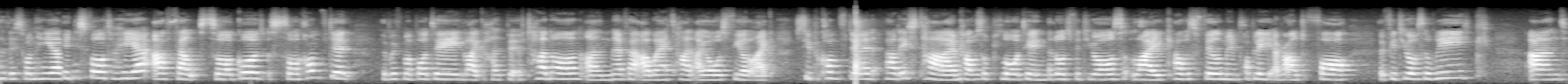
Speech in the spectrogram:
this one here. In this photo here, I felt so good, so confident with my body, like had a bit of tan on and whenever I wear tan I always feel like super confident. At this time I was uploading loads of videos, like I was filming probably around four videos a week and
